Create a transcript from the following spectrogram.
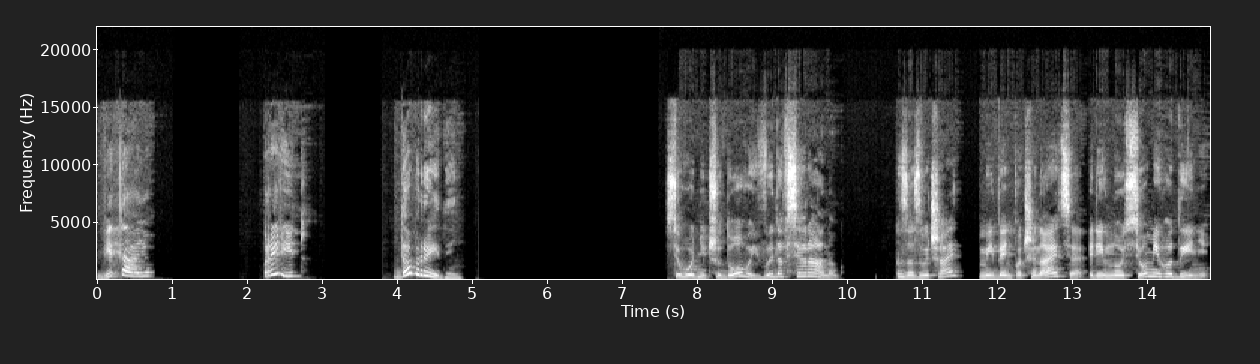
Вітаю! Привіт! Добрий день! Сьогодні чудовий видався ранок. Зазвичай мій день починається рівно о сьомій годині.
